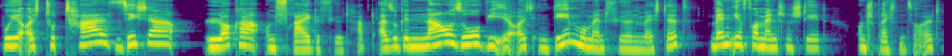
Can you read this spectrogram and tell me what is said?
wo ihr euch total sicher, locker und frei gefühlt habt. Also genau so, wie ihr euch in dem Moment fühlen möchtet, wenn ihr vor Menschen steht und sprechen sollt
